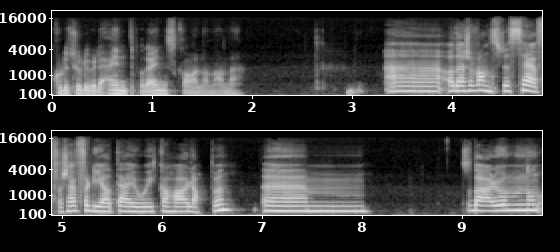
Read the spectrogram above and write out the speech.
hvor du tror du ville endt på den skalaen? Anne? Uh, og det er så vanskelig å se for seg, fordi at jeg jo ikke har lappen. Ehm, så da er det jo noen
